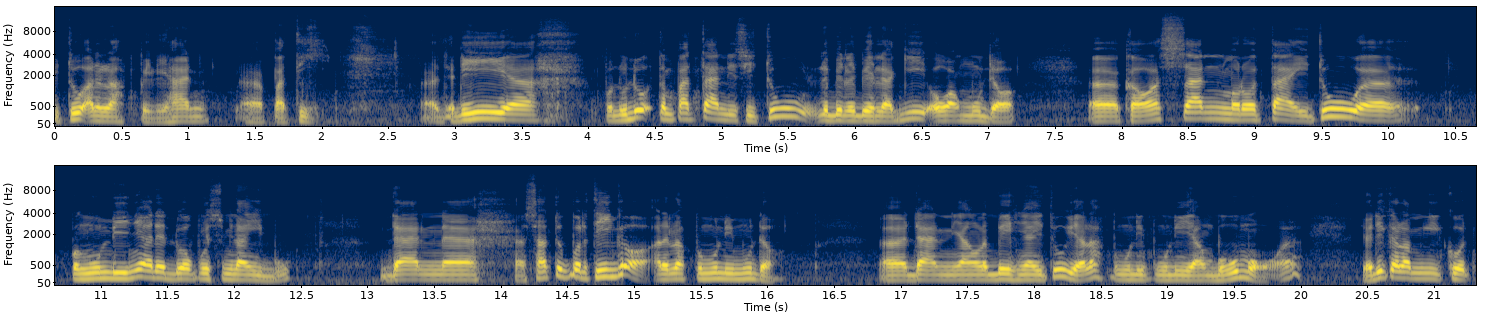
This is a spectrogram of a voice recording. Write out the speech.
itu adalah pilihan uh, parti. Uh, jadi, uh, penduduk tempatan di situ lebih-lebih lagi orang muda. Uh, kawasan Merotai itu uh, pengundinya ada 29,000 dan uh, satu per tiga adalah pengundi muda. Uh, dan yang lebihnya itu ialah pengundi-pengundi yang berumur. Uh. Jadi kalau mengikut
